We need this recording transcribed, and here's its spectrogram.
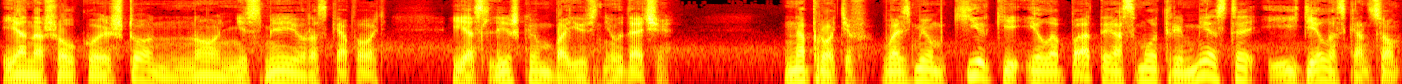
Я нашел кое-что, но не смею раскапывать. Я слишком боюсь неудачи. Напротив, возьмем кирки и лопаты, осмотрим место и дело с концом.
